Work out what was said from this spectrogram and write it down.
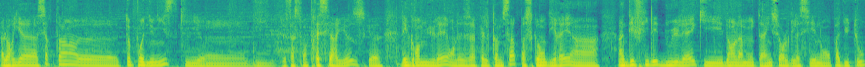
Alors il y a certains euh, toponymistes qui ont dit de façon très sérieuse que les grands mulets, on les appelle comme ça parce qu'on dirait un, défilé de mulets qui est dans la montagne, sur le glacier. Non, pas du tout.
